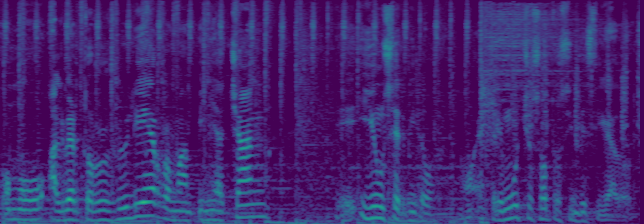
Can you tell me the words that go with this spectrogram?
como Alberto Rullier, Román Piñachán eh, y un servidor, entre muchos otros investigadores.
